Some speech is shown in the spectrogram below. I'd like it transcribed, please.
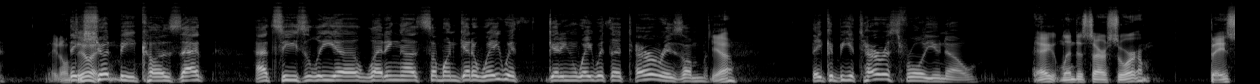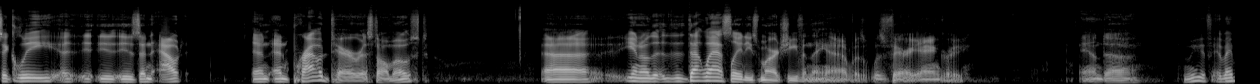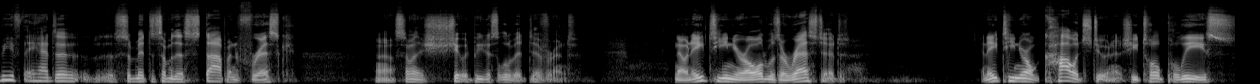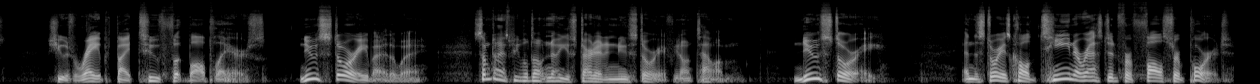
They don't They do should it. be because that that's easily uh, letting uh, someone get away with getting away with uh, terrorism. Yeah. They could be a terrorist for all you know. Hey, Linda Sarsour basically uh, is an out and, and proud terrorist almost. Uh, you know, th- th- that last ladies' march even they had was, was very angry. And uh, maybe, if, maybe if they had to submit to some of this stop and frisk, uh, some of this shit would be just a little bit different. Now, an 18 year old was arrested. An 18 year old college student. She told police she was raped by two football players. New story, by the way. Sometimes people don't know you started a new story if you don't tell them. New story. And the story is called Teen Arrested for False Report.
